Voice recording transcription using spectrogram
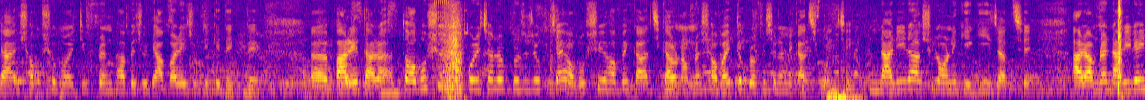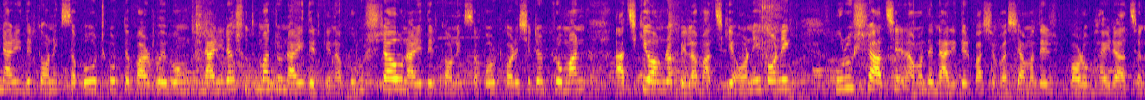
চায় সবসময় ডিফারেন্টভাবে যদি আবার এই জুটিকে দেখতে পারে তারা। তো অবশ্যই যদি পরিচালক প্রযোজক চায়, অবশ্যই হবে কাজ, কারণ আমরা সবাই তো প্রফেশনালি কাজ করছি। নারীরা আসলে অনেক এগিয়ে যাচ্ছে, আর আমরা নারীরাই নারীদেরকে অনেক সাপোর্ট করতে পারব এবং নারীরা শুধুমাত্র নারীদেরকে না, পুরুষরাও নারীদেরকে অনেক সাপোর্ট করে। সেটার প্রমাণ আজকেও আমরা পেলাম। আজকে অনেক অনেক পুরুষরা আছেন, আমাদের নারীদের পাশাপাশি আমাদের বড় ভাইরা আছেন।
